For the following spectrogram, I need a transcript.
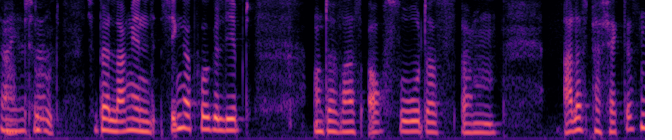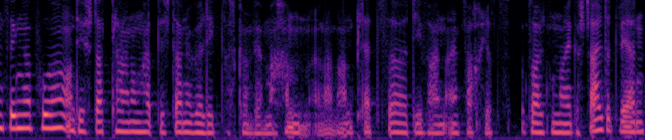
Absolut. Ich habe ja lange in Singapur gelebt und da war es auch so, dass ähm, alles perfekt ist in Singapur und die Stadtplanung hat sich dann überlegt, was können wir machen. Da waren Plätze, die waren einfach jetzt, sollten neu gestaltet werden.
